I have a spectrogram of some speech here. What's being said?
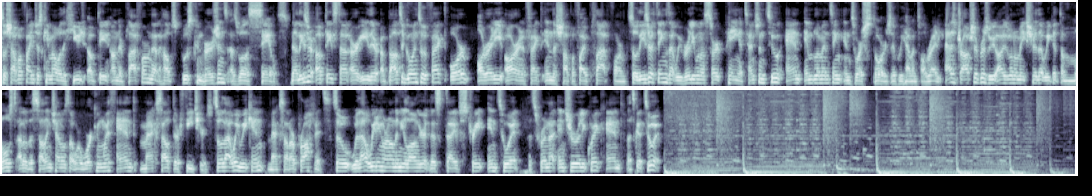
So Shopify just came out with a huge update on their platform that helps boost conversions as well as sales. Now, these are updates that are either about to go into effect or already are in effect in the Shopify platform. So these are things that we really want to start paying attention to and implementing into our stores if we haven't already. As dropshippers, we always want to make sure that we get the most out of the selling channels that we're working with and max out their features. So that way we can max out our profits. So without waiting around any longer, let's dive straight into it. Let's run that intro really quick and let's get to it.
